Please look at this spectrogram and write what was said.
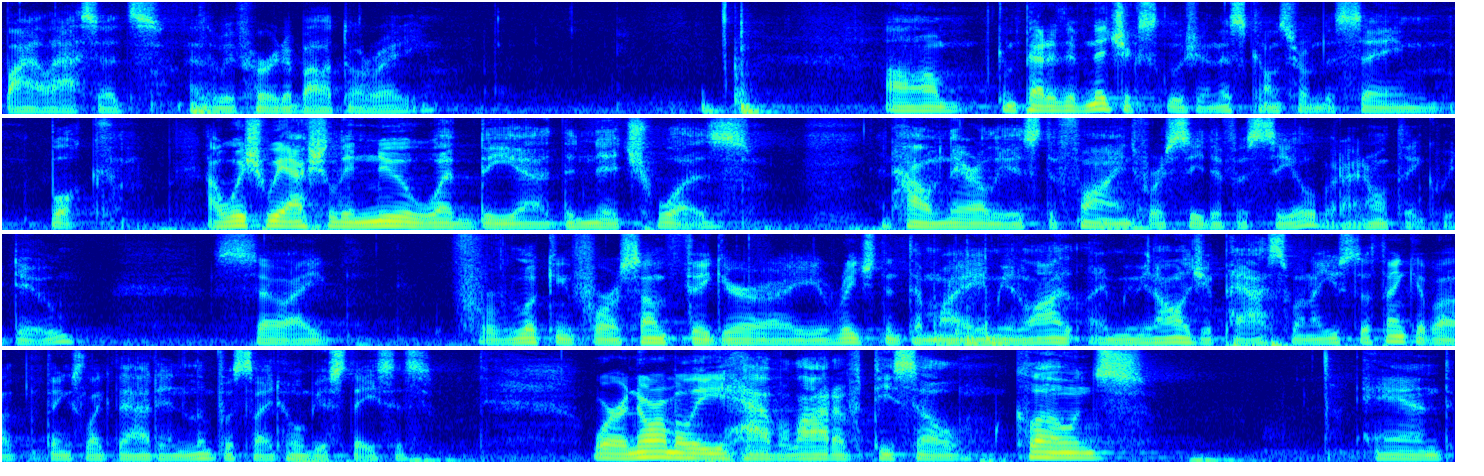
bile acids, as we've heard about already. Um, competitive niche exclusion. This comes from the same book. I wish we actually knew what the, uh, the niche was and how narrowly it's defined for C. difficile, but I don't think we do. So I, for looking for some figure, I reached into my immuno immunology past when I used to think about things like that in lymphocyte homeostasis, where I normally have a lot of T cell clones, and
